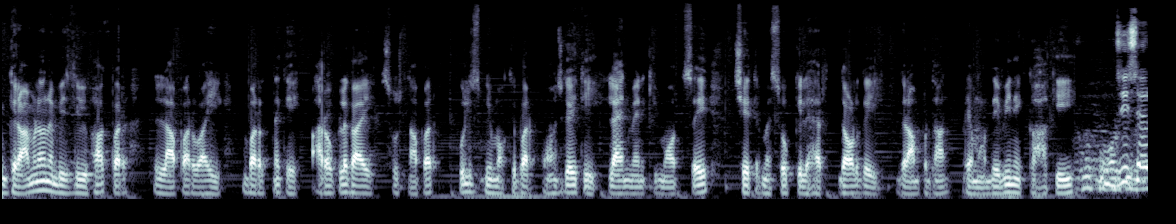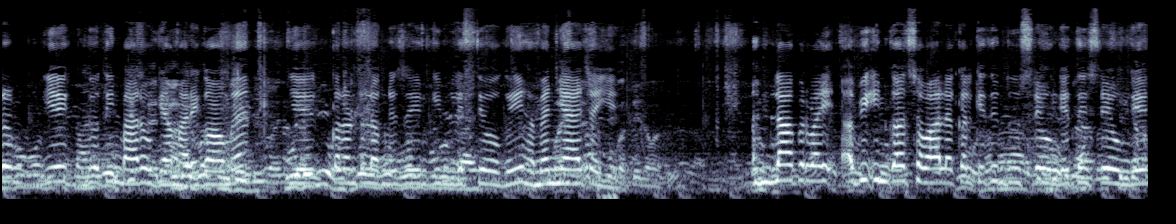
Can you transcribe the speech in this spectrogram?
ग्रामीणों ने बिजली विभाग पर लापरवाही बरतने के आरोप लगाए। सूचना पर पुलिस भी मौके पर पहुँच गई थी। लाइनमैन की मौत से क्षेत्र में शोक की लहर दौड़ गई। ग्राम प्रधान प्रेमा देवी ने कहा कि जी सर, ये दो तीन बार हो गया हमारे गाँव में। ये करंट लगने से इनकी मृत्यु हो गई। हमें न्याय चाहिए। लापरवाही। अभी इनका सवाल है कल के दिन दूसरे होंगे तीसरे होंगे।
